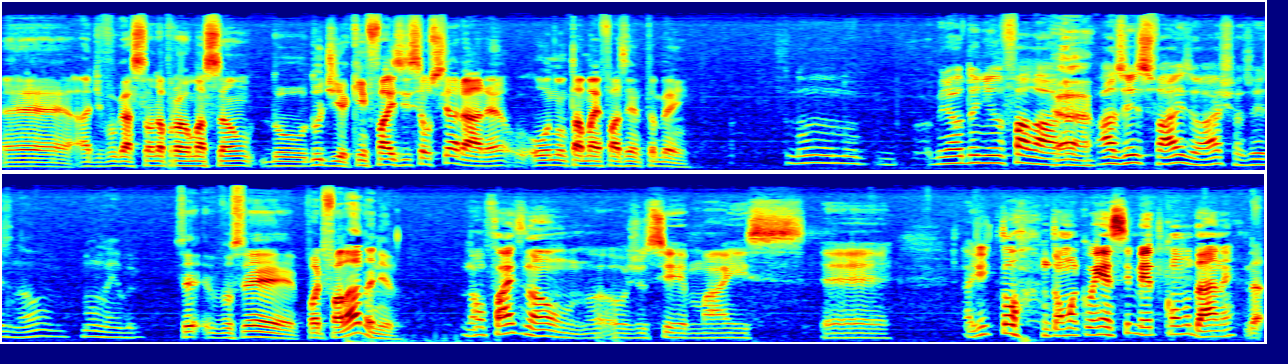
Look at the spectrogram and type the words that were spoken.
é, a divulgação da programação do, do dia. Quem faz isso é o Ceará, né? Ou não tá mais fazendo também? Não, não- melhor o Danilo falar. É. Às vezes faz, eu acho, às vezes não, não lembro. Você, você pode falar, Danilo? Não faz não, o Jussi, mas é, a gente to- toma conhecimento como dá, né? Na-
